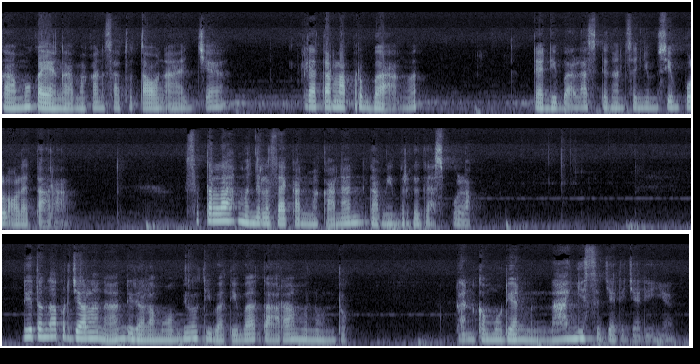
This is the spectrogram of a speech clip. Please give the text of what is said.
Kamu kayak gak makan satu tahun aja, kelihatan lapar banget. Dan dibalas dengan senyum simpul oleh Tara. Setelah menyelesaikan makanan, kami bergegas pulang. Di tengah perjalanan di dalam mobil tiba-tiba Tara menunduk dan kemudian menangis sejadi-jadinya.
